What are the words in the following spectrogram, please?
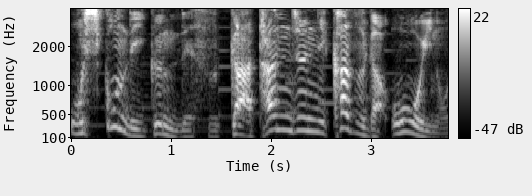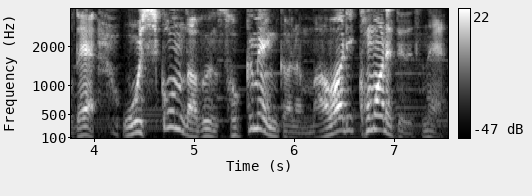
押し込んでいくんですが、単純に数が多いので、押し込んだ分側面から回り込まれてですね、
